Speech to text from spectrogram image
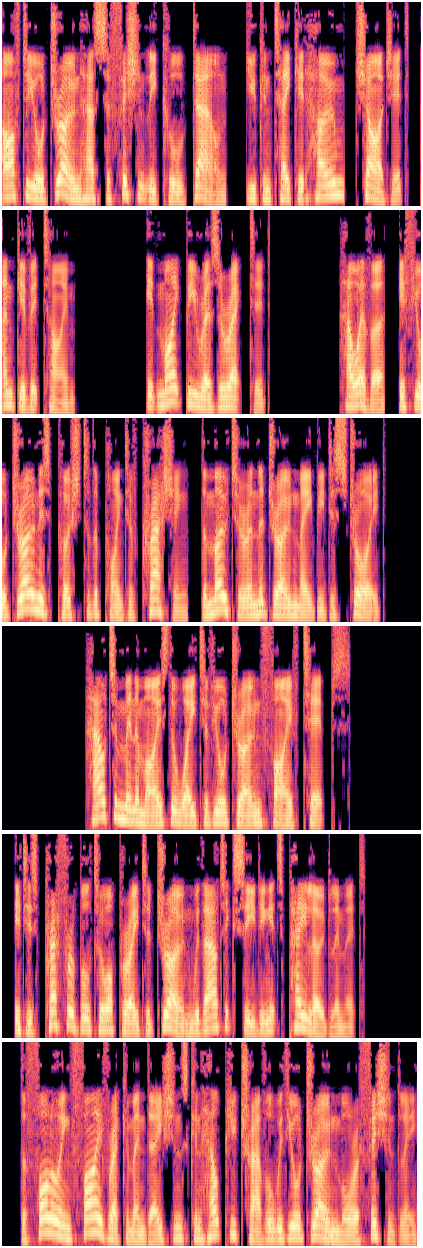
After your drone has sufficiently cooled down, you can take it home, charge it, and give it time. It might be resurrected. However, if your drone is pushed to the point of crashing, the motor and the drone may be destroyed. How to minimize the weight of your drone 5 tips. It is preferable to operate a drone without exceeding its payload limit. The following 5 recommendations can help you travel with your drone more efficiently.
